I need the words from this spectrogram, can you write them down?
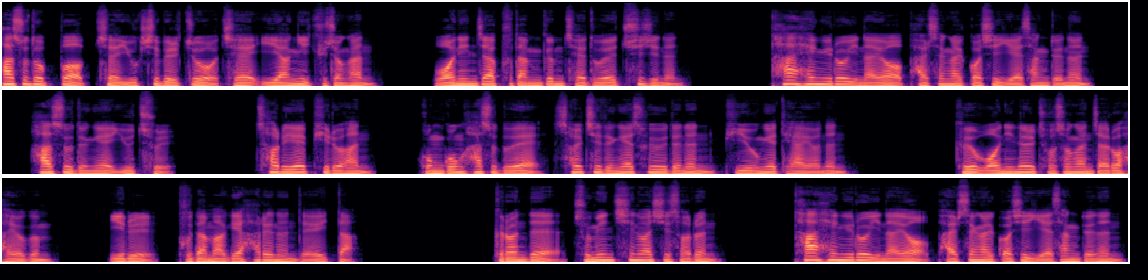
하수도법 제61조 제2항이 규정한 원인자 부담금 제도의 취지는 타 행위로 인하여 발생할 것이 예상되는 하수 등의 유출, 처리에 필요한 공공하수도의 설치 등에 소요되는 비용에 대하여는 그 원인을 조성한 자로 하여금 이를 부담하게 하려는 데에 있다. 그런데 주민 친화 시설은 타 행위로 인하여 발생할 것이 예상되는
